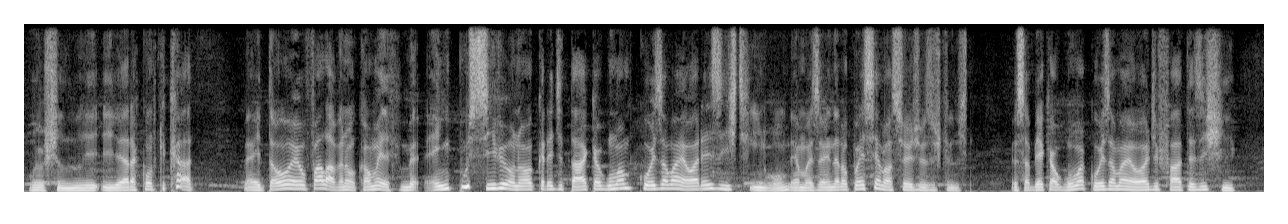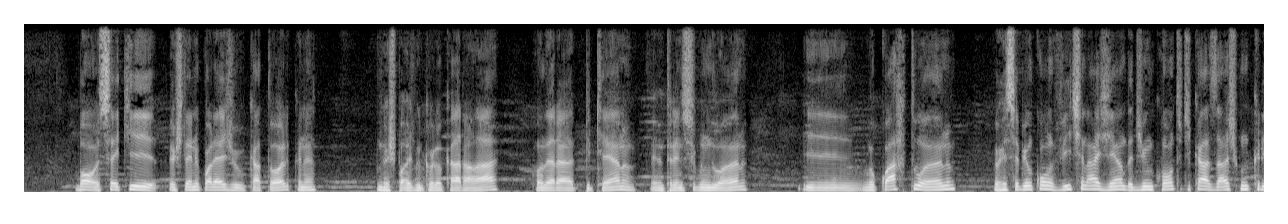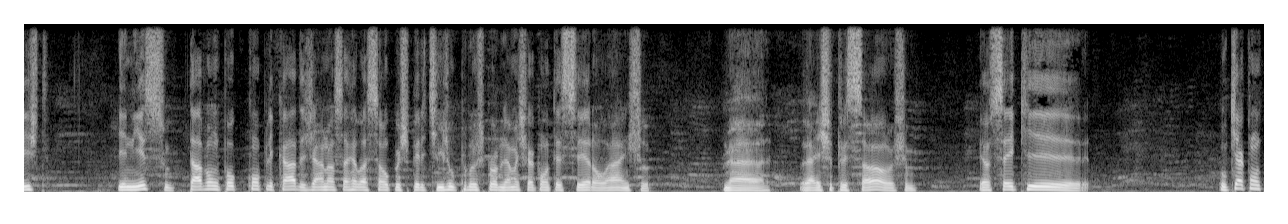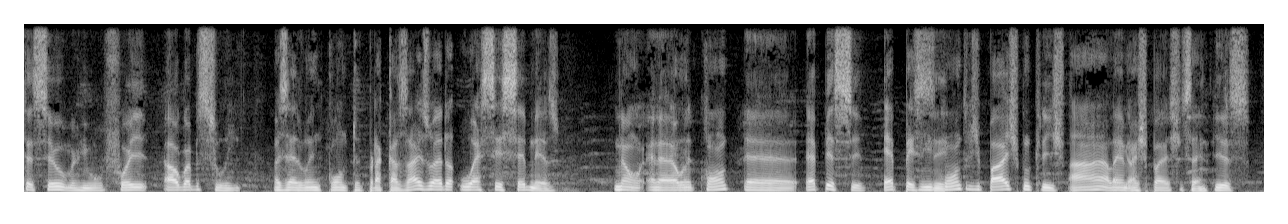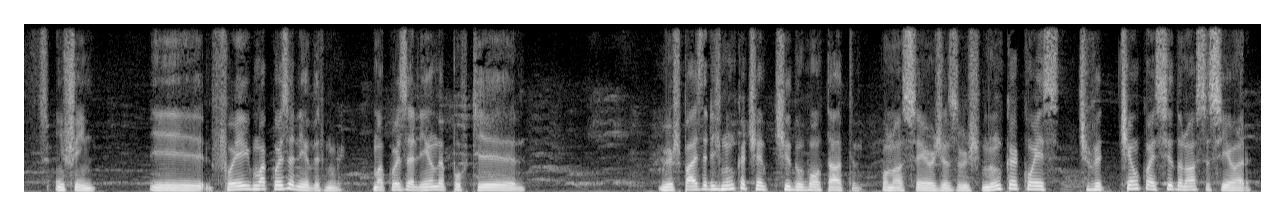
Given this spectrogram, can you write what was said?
Enfim, e, e era complicado. né? Então eu falava, não, calma aí, é impossível não acreditar que alguma coisa maior existe. né? Mas eu ainda não conhecia nosso Senhor Jesus Cristo. Eu sabia que alguma coisa maior de fato existia. Bom, eu sei que eu estudei no colégio católico, né? Meus pais me colocaram lá quando era pequeno, eu entrei no segundo ano. E no quarto ano, eu recebi um convite na agenda de um encontro de casais com Cristo. E nisso estava um pouco complicada já a nossa relação com o Espiritismo por uns problemas que aconteceram lá enfim, na, na instituição. Enfim. Eu sei que o que aconteceu, meu irmão, foi algo absurdo. Mas era um encontro para casais ou era o SCC mesmo? Não, é um encontro, é, EPC, EPC. Encontro de Paz com Cristo. Ah, Lembra as paz? Sim. Isso. Enfim. E foi uma coisa linda, irmão. Uma coisa linda porque meus pais eles nunca tinham tido um contato com nosso Senhor Jesus, nunca conheci, tinham conhecido Nossa Senhora.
